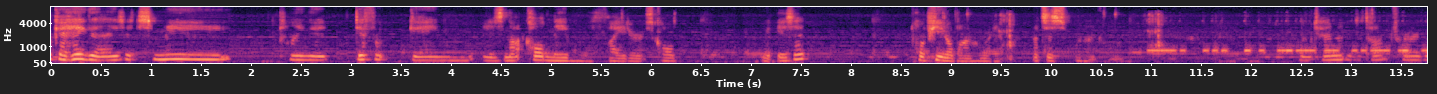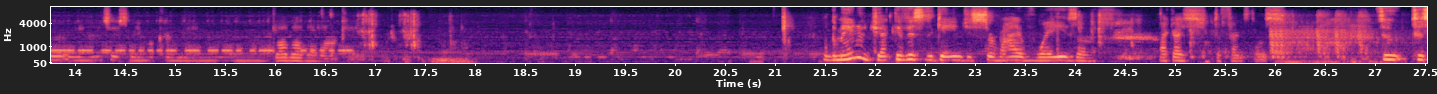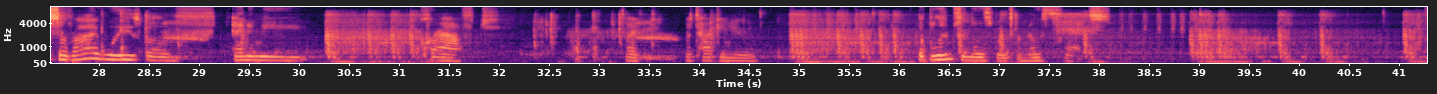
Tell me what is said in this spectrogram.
Okay, hey guys, it's me playing a different game. It is not called Naval Fighter. It's called. Wait, is it? Torpedo Bomb whatever. That's just what I call it. Lieutenant of the top tribal of the United States Naval Academy. Blah blah blah blah. Okay, whatever. Well, the main objective is the game just survive waves of. That guy's defenseless. So to survive waves of enemy craft like attacking you. The blimps in those boats are no threats.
